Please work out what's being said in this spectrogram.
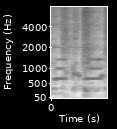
Bye.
